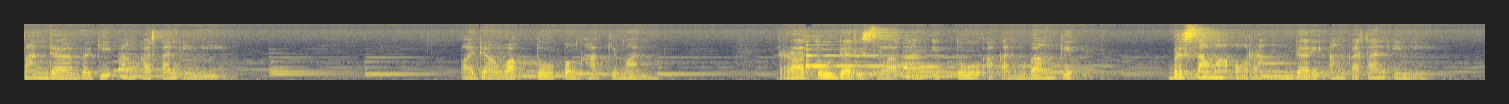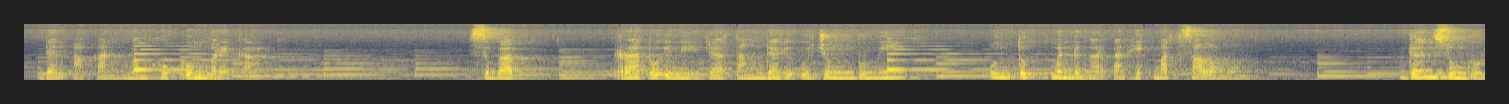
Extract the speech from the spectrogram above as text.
tanda bagi angkatan ini. Pada waktu penghakiman, ratu dari selatan itu akan bangkit bersama orang dari angkatan ini dan akan menghukum mereka. Sebab ratu ini datang dari ujung bumi untuk mendengarkan hikmat Salomo. Dan sungguh,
